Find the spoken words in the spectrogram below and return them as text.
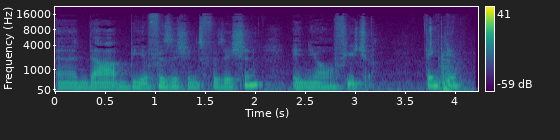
and uh, be a physician's physician in your future. Thank you.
